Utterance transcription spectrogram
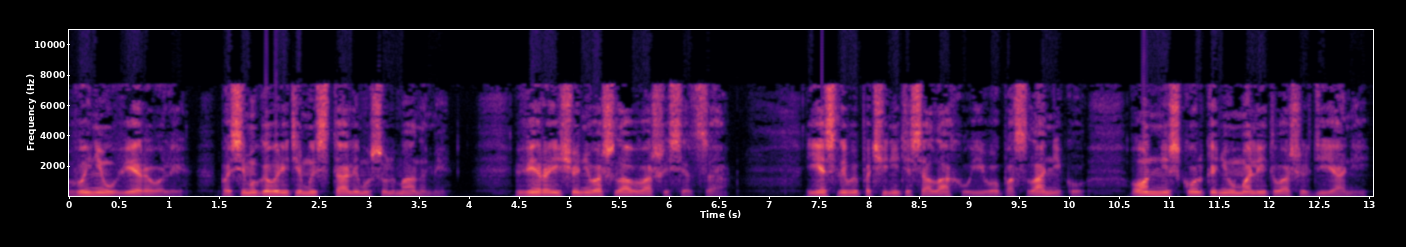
вы не уверовали, посему говорите, мы стали мусульманами. Вера еще не вошла в ваши сердца. Если вы подчинитесь Аллаху и Его посланнику, Он нисколько не умолит ваших деяний.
